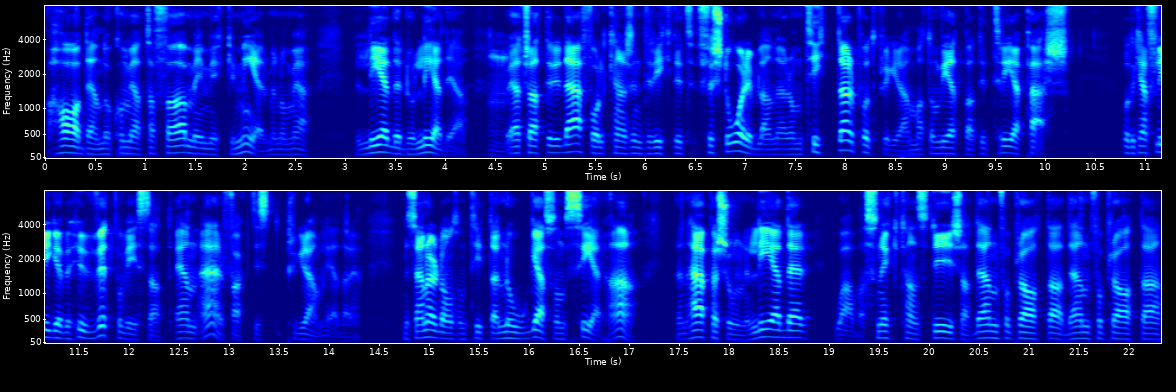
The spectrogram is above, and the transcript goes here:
ha den, då kommer jag ta för mig mycket mer. Men om jag leder, då leder jag. Mm. Och jag tror att det är där folk kanske inte riktigt förstår ibland när de tittar på ett program, att de vet bara att det är tre pers. Och det kan flyga över huvudet på vissa att en är faktiskt programledare. Men sen har du de som tittar noga som ser, ah, den här personen leder, wow vad snyggt han styr så att den får prata, den får prata,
